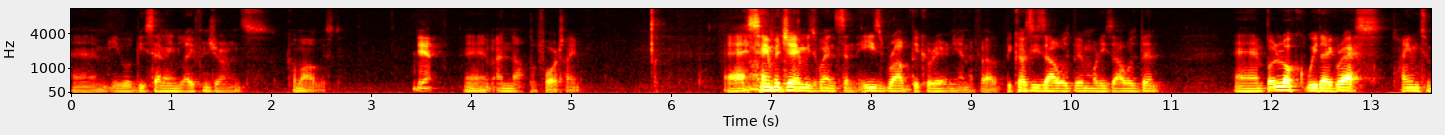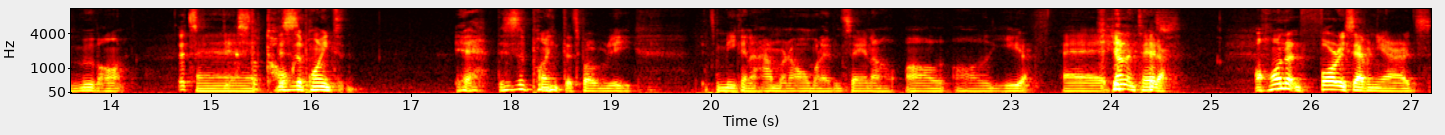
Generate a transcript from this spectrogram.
Um, he will be selling life insurance come August. Yeah. um, and not before time. Uh, same with Jameis Winston. He's robbed the career in the NFL because he's always been what he's always been. Um, but look, we digress. Time to move on. It's Uh, yeah, stop talking. this is a point. Yeah, this is a point that's probably it's me kind of hammering home what I've been saying all all, all year. Uh, Jonathan Taylor, 147 yards,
